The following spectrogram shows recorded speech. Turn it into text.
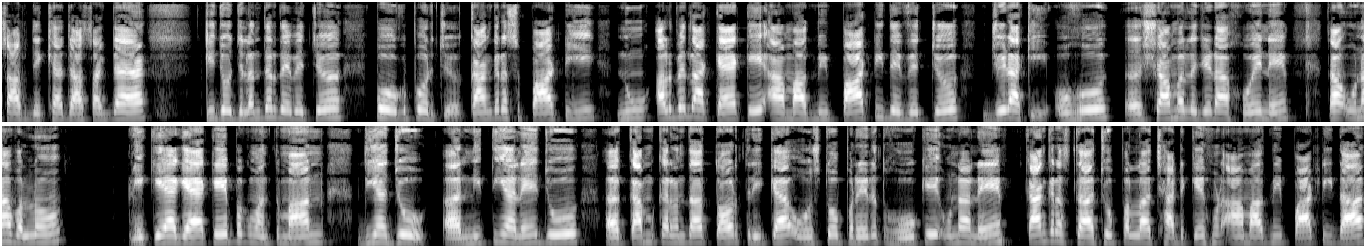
ਸਾਫ਼ ਦੇਖਿਆ ਜਾ ਸਕਦਾ ਹੈ ਕਿ ਜੋ ਜਲੰਧਰ ਦੇ ਵਿੱਚ ਭੋਗਪੁਰ ਚ ਕਾਂਗਰਸ ਪਾਰਟੀ ਨੂੰ ਅਲਵਿਦਾ ਕਹਿ ਕੇ ਆਮ ਆਦਮੀ ਪਾਰਟੀ ਦੇ ਵਿੱਚ ਜਿਹੜਾ ਕਿ ਉਹ ਅ, ਸ਼ਾਮਲ ਜਿਹੜਾ ਹੋਏ ਨੇ ਤਾਂ ਉਹਨਾਂ ਵੱਲੋਂ ਇਹ ਕਿਹਾ ਗਿਆ ਕਿ ਭਗਵੰਤ ਮਾਨ ਦੀਆਂ ਜੋ ਨੀਤੀਆਂ ਨੇ, ਜੋ ਕੰਮ ਕਰਨ ਦਾ ਤੌਰ ਤਰੀਕਾ ਉਸ ਤੋਂ ਪ੍ਰੇਰਿਤ ਹੋ ਕੇ ਉਹਨਾਂ ਨੇ ਕਾਂਗਰਸ ਦਾ ਜੋ ਪੱਲਾ ਛੱਡ ਕੇ ਹੁਣ ਆਮ ਆਦਮੀ ਪਾਰਟੀ ਦਾ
